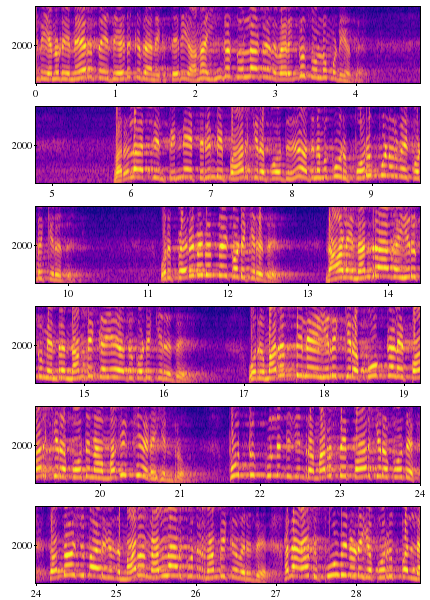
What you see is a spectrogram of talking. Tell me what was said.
இது என்னுடைய நேரத்தை இது எடுக்குது எனக்கு தெரியும். ஆனால் இங்கே சொல்லாட்ட இது வேற எங்கே சொல்ல முடியும் இதை? வரலாற்றின் பின்னே திரும்பி பார்க்கிற போது அது நமக்கு ஒரு பொறுப்புணர்வை கொடுக்கிறது. ஒரு பெருமிதத்தை கொடுக்கிறது. நாளை நன்றாக இருக்கும் என்ற நம்பிக்கையை அது கொடுக்கிறது. ஒரு மரத்திலே இருக்கிற பூக்களை பார்க்கிற போது நாம் மகிழ்ச்சி அடைகின்றோம். பூத்து குலுங்குகின்ற மரத்தை பார்க்கிற போது சந்தோஷமா இருக்கிறது. மரம் நல்லா இருக்குன்ற நம்பிக்கை வருது. ஆனா அது பூவினுடைய பொறுப்பல்ல.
